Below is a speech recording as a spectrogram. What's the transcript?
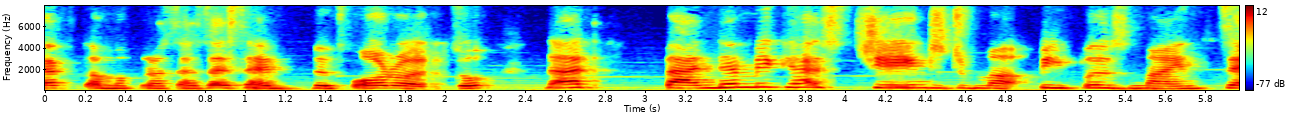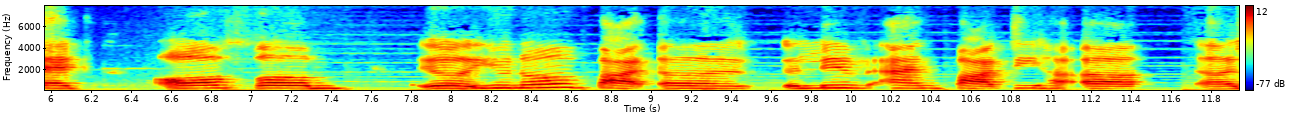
have come across as i said before also that pandemic has changed people's mindset of um, uh, you know uh, live and party uh, uh,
